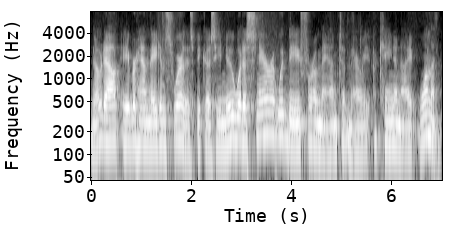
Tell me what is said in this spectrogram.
no doubt Abraham made him swear this because he knew what a snare it would be for a man to marry a Canaanite woman.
